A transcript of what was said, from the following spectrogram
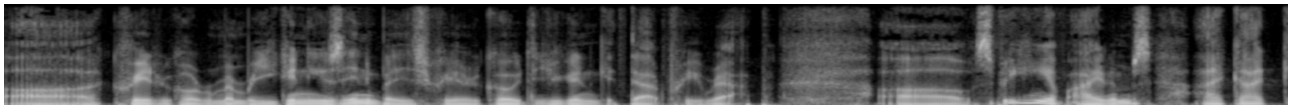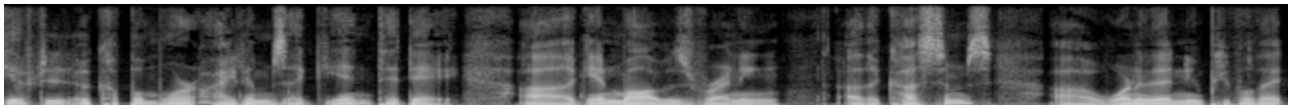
uh, creator code, remember you can use anybody's creator code. You're going to get that free wrap. Uh, speaking of items, I got gifted a couple more items again today. Uh, again, while I was running uh, the customs, uh, one of the new people that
